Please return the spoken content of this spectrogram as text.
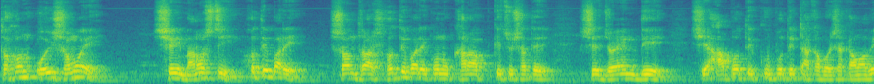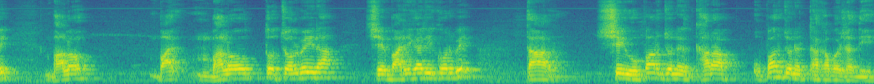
তখন ওই সময়ে সেই মানুষটি হতে পারে সন্ত্রাস হতে পারে কোনো খারাপ কিছুর সাথে, সে জয়েন্ট দিয়ে সে আপত্তি কুপতে টাকা পয়সা কামাবে। ভালো ভালো তো চলবেই না, সে বাড়ি গাড়ি করবে তার সেই উপার্জনের, খারাপ উপার্জনের টাকা পয়সা দিয়ে।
